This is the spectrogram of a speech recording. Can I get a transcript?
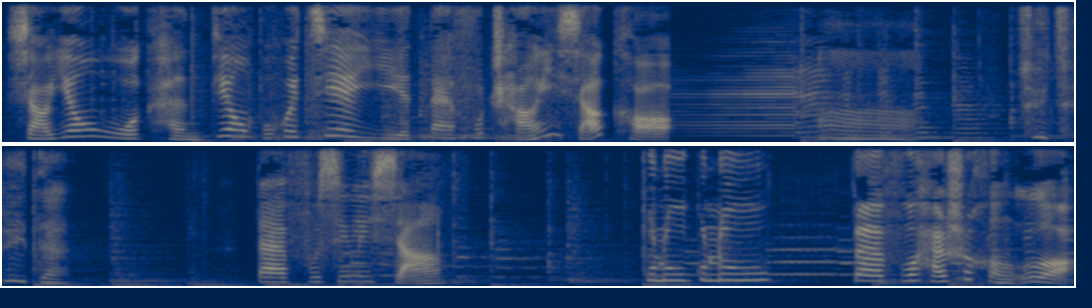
小鹦鹉肯定不会介意戴夫尝一小口。嗯，脆脆的。戴夫心里想。咕噜咕噜，戴夫还是很饿。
